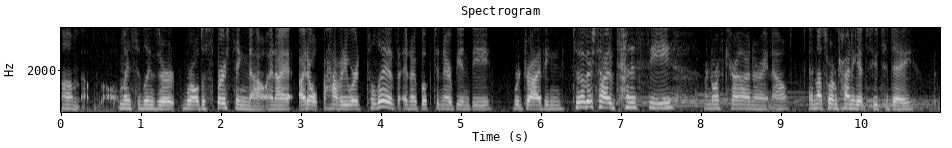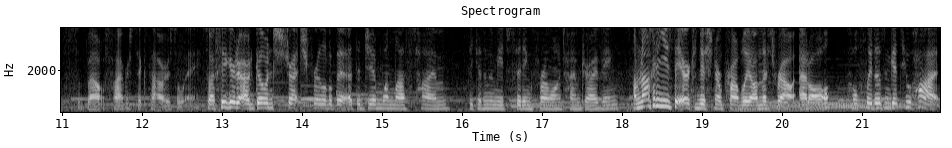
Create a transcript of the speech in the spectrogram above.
Um, my siblings are, we're all dispersing now and I, I don't have anywhere to live and I booked an Airbnb. We're driving to the other side of Tennessee or North Carolina right now. And that's where I'm trying to get to today. It's about five or six hours away. So I figured I would go and stretch for a little bit at the gym one last time because I'm gonna be sitting for a long time driving. I'm not gonna use the air conditioner probably on this route at all. Hopefully it doesn't get too hot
